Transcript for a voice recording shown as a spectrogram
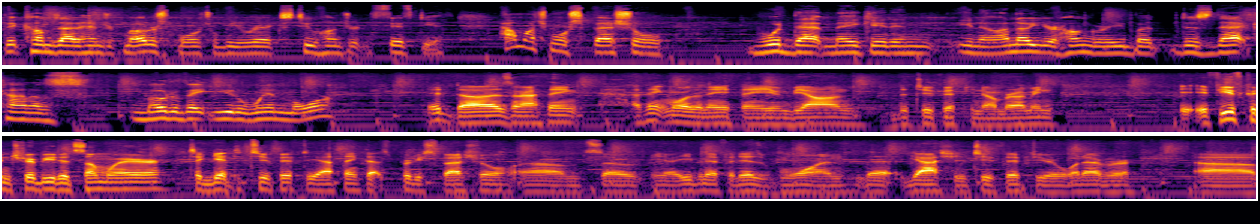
that comes out of Hendrick Motorsports will be Rick's 250th. How much more special would that make it? And, you know, I know you're hungry, but does that kind of motivate you to win more? It does, and I think, I think more than anything, even beyond the 250 number, I mean, if you've contributed somewhere to get to 250, I think that's pretty special. Um, so, you know, even if it is one that got you to 250 or whatever, uh,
